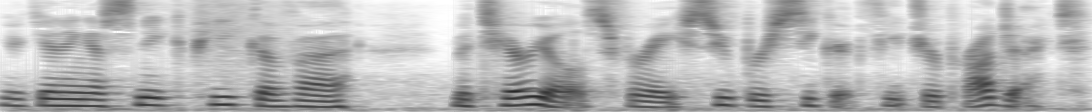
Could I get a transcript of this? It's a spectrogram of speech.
you're getting a sneak peek of uh, materials for a super secret future project.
